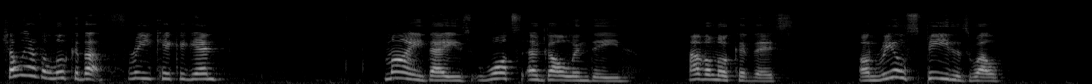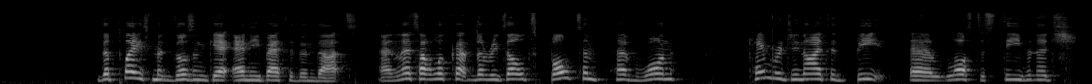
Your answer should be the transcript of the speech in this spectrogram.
Shall we have a look at that free kick again? My days, what a goal indeed. Have a look at this. On real speed as well. The placement doesn't get any better than that. And let's have a look at the results. Bolton have won. Cambridge United beat, uh, lost to Stevenage.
